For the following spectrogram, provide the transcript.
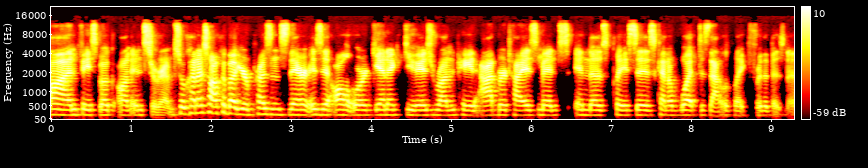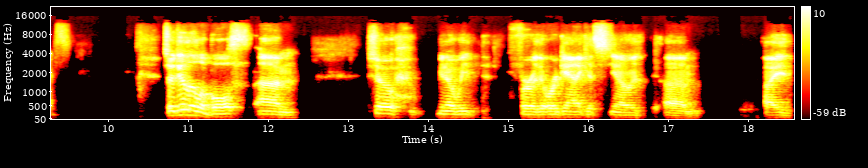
on Facebook, on Instagram. So, kind of talk about your presence there. Is it all organic? Do you guys run paid advertisements in those places? Kind of what does that look like for the business? So, I do a little of both. Um, so, you know, we for the organic, it's you know, um, I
